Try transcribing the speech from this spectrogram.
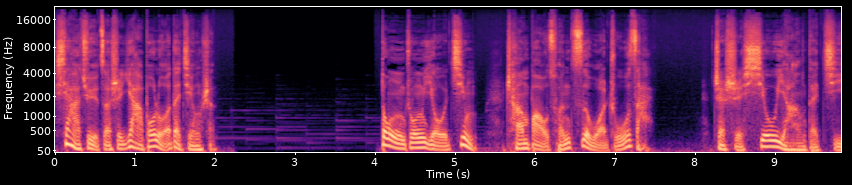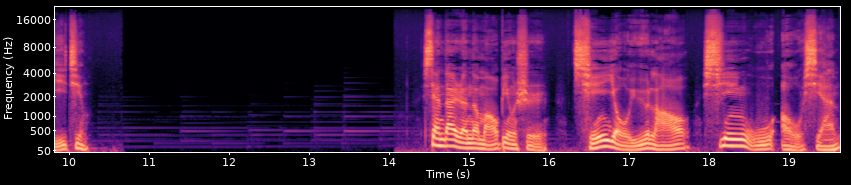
下句则是亚波罗的精神：动中有静，常保存自我主宰，这是修养的极境。现代人的毛病是勤有余劳，心无偶闲。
